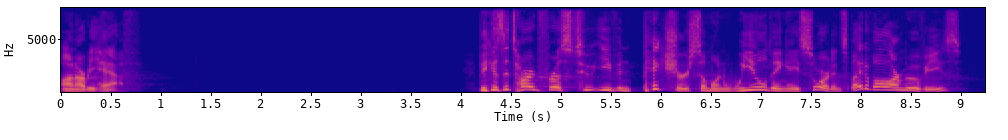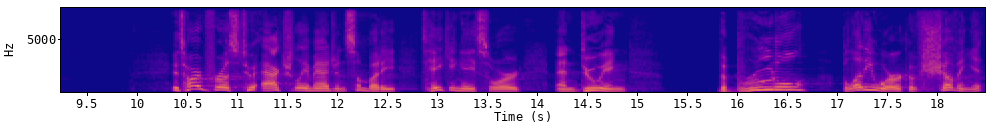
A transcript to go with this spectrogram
on our behalf. Because it's hard for us to even picture someone wielding a sword. In spite of all our movies, it's hard for us to actually imagine somebody taking a sword and doing the brutal, bloody work of shoving it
